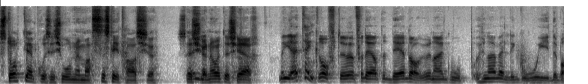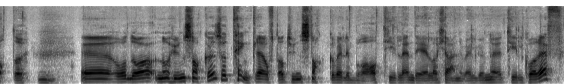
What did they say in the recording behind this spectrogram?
stått i en posisjon med masse slitasje. Så jeg skjønner jo at det skjer. Men jeg tenker ofte, for det at det Dagrun er god på, hun er veldig god i debatter. Mm. Eh, og da, Når hun snakker, så tenker jeg ofte at hun snakker veldig bra til en del av kjernevelgerne til KrF.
